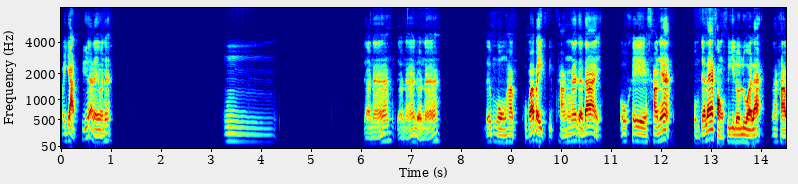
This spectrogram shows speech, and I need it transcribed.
ประหยัดเพื่ออะไรวะเนี่ย เดี๋ยวนะ เดี๋ยวนะ เดี๋ยวนะ เริ่มงงครับ ผมว่าไปอีกสิบครั้งน่าจะได้ โอเค คราวเนี้ย ผมจะแลกของฟรีรัวๆแล้วนะครับ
